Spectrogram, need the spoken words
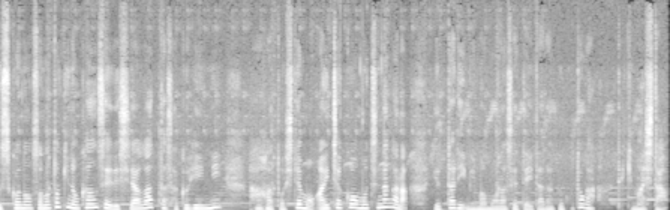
息子のその時の感性で仕上がった作品に母としても愛着を持ちながらゆったり見守らせていただくことができました。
